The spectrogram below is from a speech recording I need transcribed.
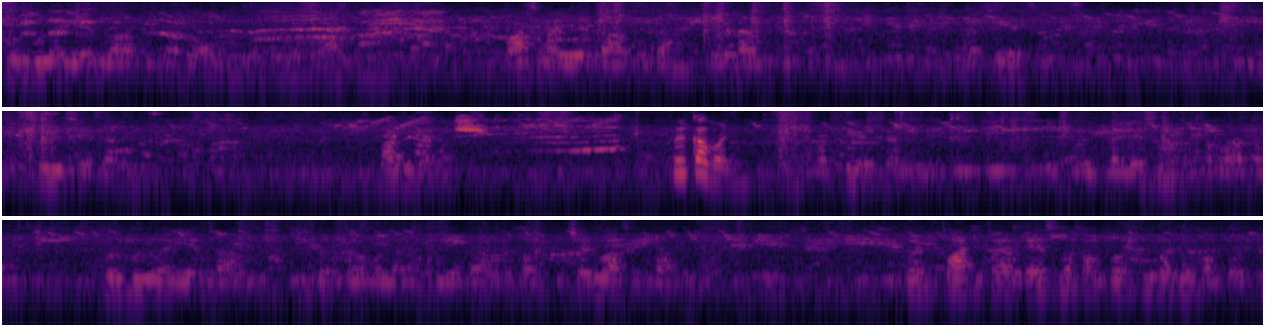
పురుగులు ఏం రాకుండా వాసన ఏం రాకుండా ఉండడానికి సీల్ చేశానండి బాగా కదా మట్టి వేసానండి ఇప్పుడు ఇట్లా వేసిన తర్వాత పురుగులు అయ్యేం రావు ఈగలు దోమలు అలాంటివి ఏం రావు వాటికి చెడు వాసన రాదు. ట్వంటీ ఫార్టీ ఫైవ్ డేస్లో కంపోస్ట్ మరియు కంపోస్ట్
